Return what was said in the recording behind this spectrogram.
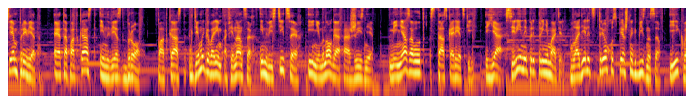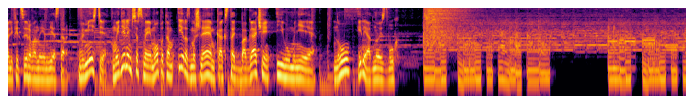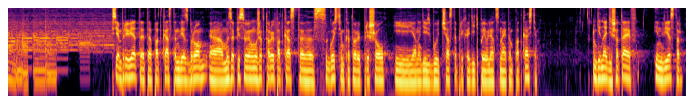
Всем привет! Это подкаст «Инвестбро». Подкаст, где мы говорим о финансах, инвестициях и немного о жизни. Меня зовут Стас Корецкий. Я серийный предприниматель, владелец трех успешных бизнесов и квалифицированный инвестор. Вместе мы делимся своим опытом и размышляем, как стать богаче и умнее. Ну, или одно из двух. Всем привет, это подкаст «Инвестбро». Э, мы записываем уже второй подкаст э, с гостем, который пришел, и, я надеюсь, будет часто приходить, появляться на этом подкасте. Геннадий Шатаев, инвестор,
